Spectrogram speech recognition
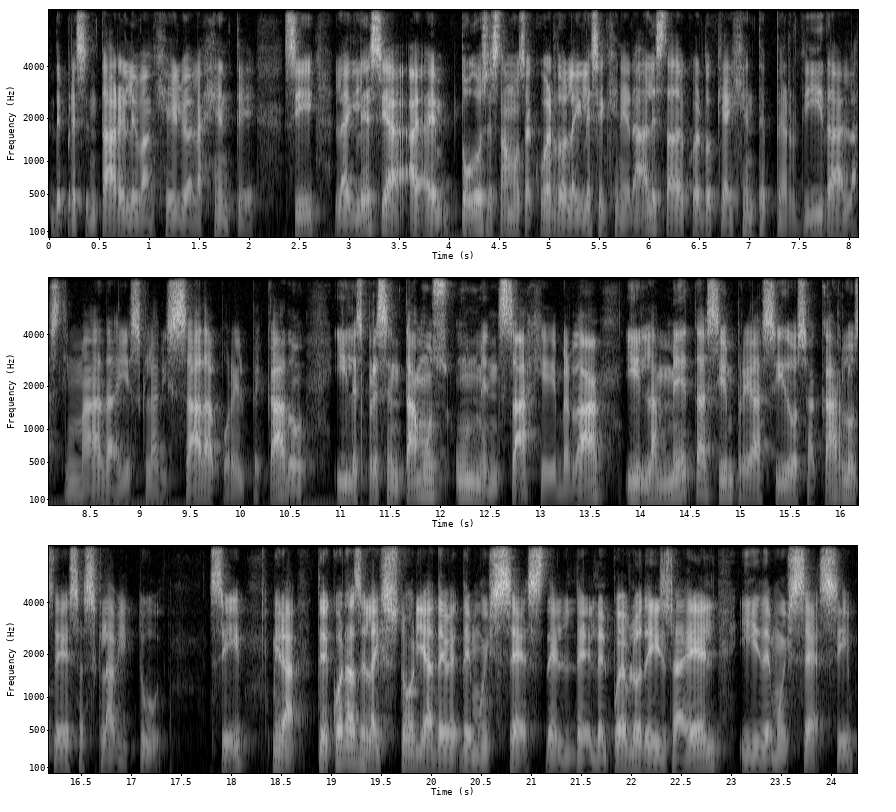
de, presentar el Evangelio a la gente. Sí, la iglesia, em, todos estamos de acuerdo, la iglesia en general está de acuerdo que hay gente perdida, lastimada y esclavizada por el pecado y les presentamos un mensaje, ¿verdad? Y la meta siempre ha sido sacarlos de esa esclavitud. ¿Sí? Mira, ¿te acuerdas de la historia de, Moisés, del, del, pueblo de Israel y de Moisés? ¿Sí?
